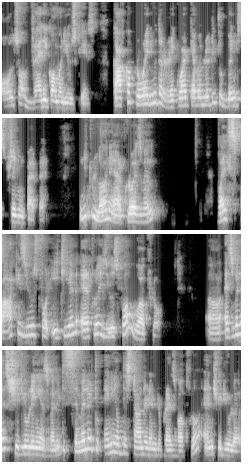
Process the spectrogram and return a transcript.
also a very common use case. Kafka provide you the required capability to build streaming pipeline. You need to learn Airflow as well while Spark is used for ETL, Airflow is used for workflow, uh, as well as scheduling as well. It is similar to any of the standard enterprise workflow and scheduler.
